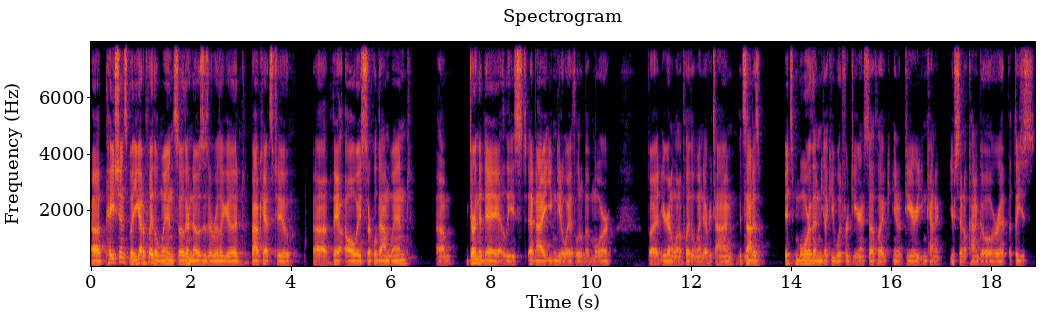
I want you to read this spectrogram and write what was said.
Uh, patience, but you got to play the wind. So their noses are really good. Bobcats too. Uh, they always circle downwind. Um, during the day, at least at night, you can get away with a little bit more, but you're going to want to play the wind every time. It's not as it's more than like you would for deer and stuff. Like you know, deer you can kind of your scent will kind of go over it, but these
